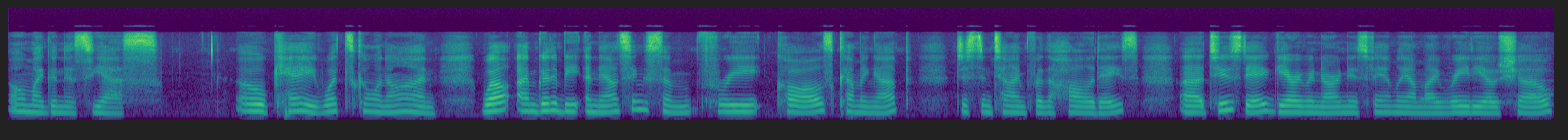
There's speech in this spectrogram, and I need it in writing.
Oh my goodness, yes. Okay, what's going on? Well, I'm going to be announcing some free calls coming up just in time for the holidays. Uh, Tuesday, Gary Renard and his family on my radio show.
